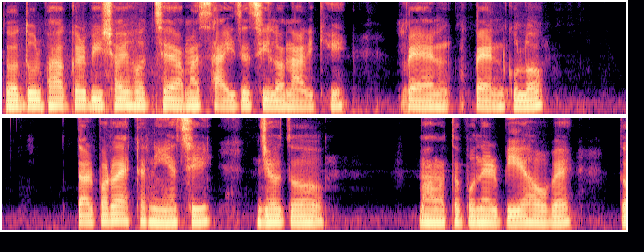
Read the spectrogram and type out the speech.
তো দুর্ভাগ্যের বিষয় হচ্ছে আমার সাইজে ছিল না আর কি প্যান্ট প্যান্টগুলো তারপরেও একটা নিয়েছি। যেহেতু মামাতো বোনের বিয়ে হবে, তো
